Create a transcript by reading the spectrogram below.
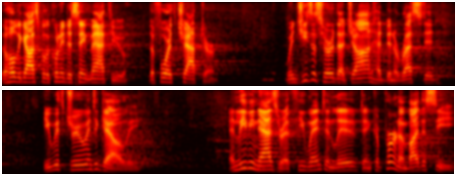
The Holy Gospel according to St. Matthew, the fourth chapter. When Jesus heard that John had been arrested, he withdrew into Galilee. And leaving Nazareth, he went and lived in Capernaum by the sea,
